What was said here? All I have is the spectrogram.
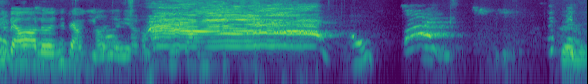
พี่แป๋วเอาเลยพี่แป๋วหยิบเอาเลเลยเดียวเอาเลยมือ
